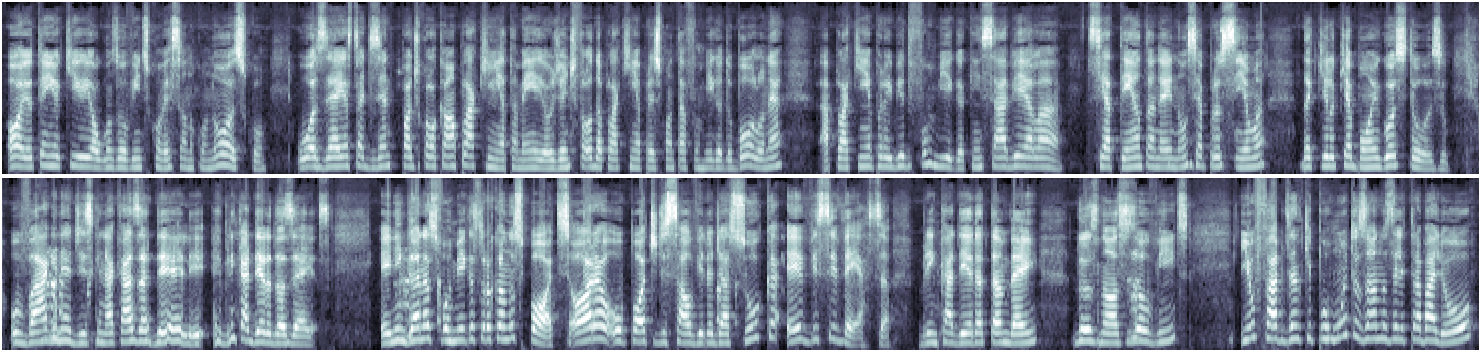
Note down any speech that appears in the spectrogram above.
Ó, eu tenho aqui alguns ouvintes conversando conosco. O Oséias está dizendo que pode colocar uma plaquinha também. A gente falou da plaquinha para espantar a formiga do bolo, né? A plaquinha é proibido formiga. Quem sabe ela se atenta, né, e não se aproxima daquilo que é bom e gostoso. O Wagner diz que na casa dele, é brincadeira do Oséias. Ele engana as formigas trocando os potes. Ora, o pote de sal vira de açúcar e vice-versa. Brincadeira também dos nossos ouvintes. E o Fábio dizendo que por muitos anos ele trabalhou,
